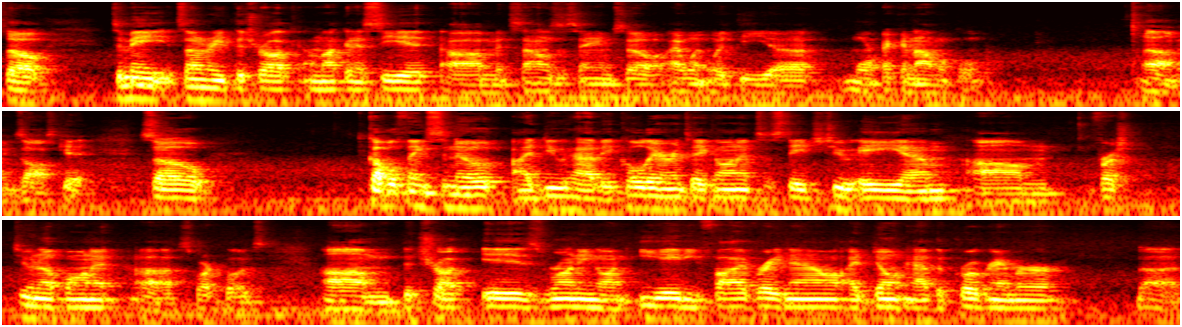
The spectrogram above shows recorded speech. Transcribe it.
So to me, it's underneath the truck. I'm not going to see it. Um, it sounds the same, so I went with the uh, more economical um, exhaust kit. So a couple things to note. I do have a cold air intake on it. It's a stage 2 AEM, um, fresh tune up on it, uh, spark plugs. Um, the truck is running on E85 right now. I don't have the programmer uh,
